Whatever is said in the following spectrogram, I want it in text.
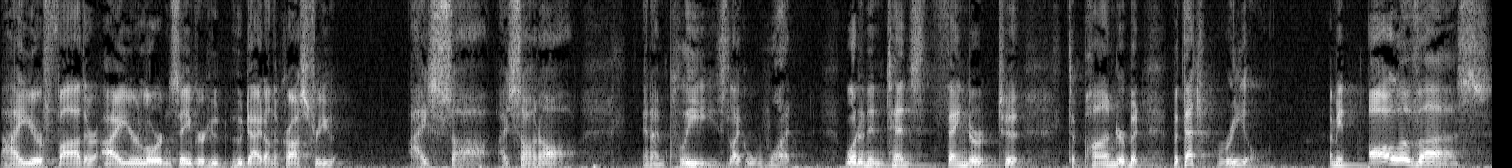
I, your Father, I, your Lord and Savior, who who died on the cross for you, I saw I saw it all, and I'm pleased. Like what what an intense thing to to, to ponder, but but that's real. I mean, all of us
